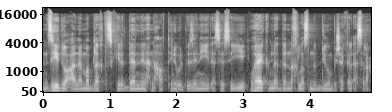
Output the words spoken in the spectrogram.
نزيده على مبلغ تسكير الدين اللي نحن حاطينه بالميزانية الأساسية وهيك بنقدر نخلص من الديون بشكل أسرع.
